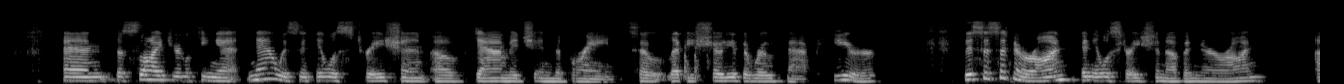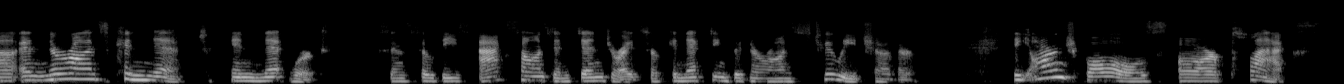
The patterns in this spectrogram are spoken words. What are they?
And the slide you're looking at now is an illustration of damage in the brain. So let me show you the roadmap here. This is a neuron, an illustration of a neuron. Uh, and neurons connect in networks. And so these axons and dendrites are connecting the neurons to each other. The orange balls are plaques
